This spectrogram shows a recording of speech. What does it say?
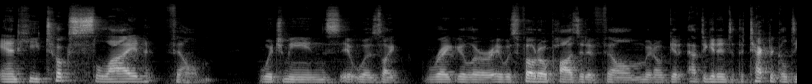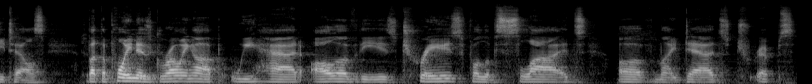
And he took slide film, which means it was like regular, it was photo positive film. We don't get have to get into the technical details. But the point is, growing up, we had all of these trays full of slides of my dad's trips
